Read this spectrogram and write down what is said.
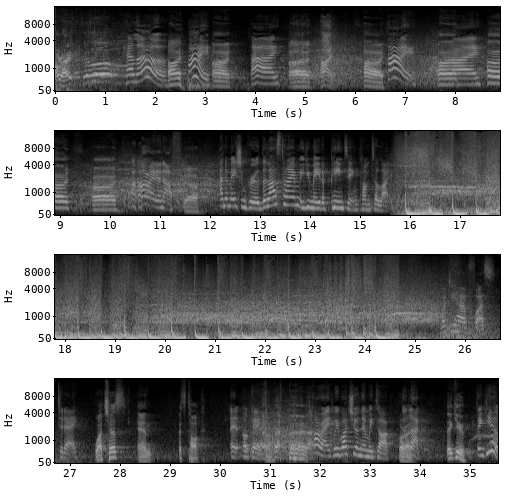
All right. Hello. Hi. Hi. Hi. Hi. Hi. Hi. Hi. Hi. Hi. Hi. Hi. All right, enough. Yeah. Animation crew, the last time you made a painting come to life. What do you have for us today? Watch us and let's talk. Uh, okay. All right, we watch you and then we talk. All Good right. luck. Thank you. Thank you.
